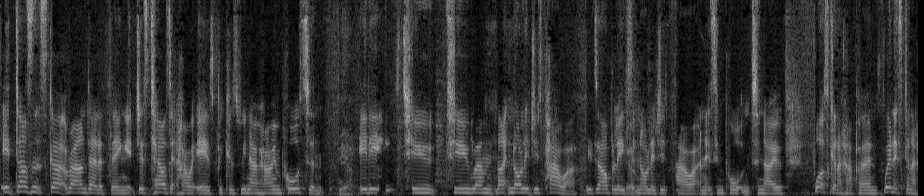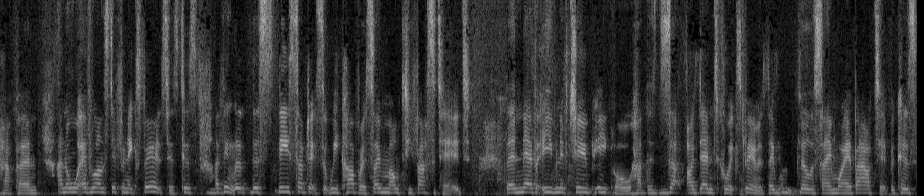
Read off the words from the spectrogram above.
it doesn't skirt around anything. It just tells it how it is because we know how important Yeah. it is to, to um, like knowledge is power. It's our belief Yeah. that knowledge is power and it's important to know what's going to happen, when it's going to happen, and all everyone's different experiences. Because I think that this, these subjects that we cover are so multifaceted. They're never, even if two people had the identical experience, they wouldn't feel the same way about it because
